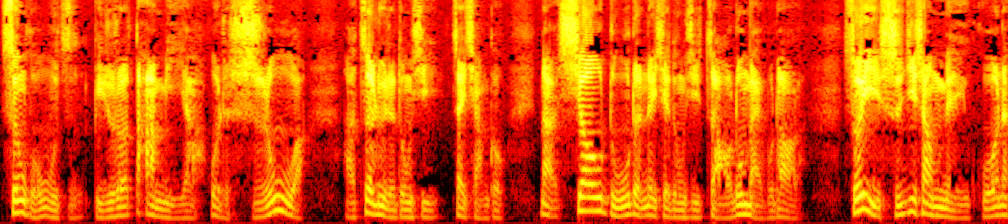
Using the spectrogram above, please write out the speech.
生活物资，比如说大米呀或者食物啊啊这类的东西在抢购。那消毒的那些东西早都买不到了。所以实际上美国呢，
